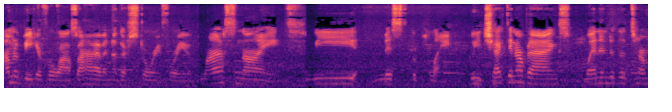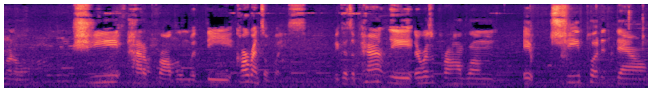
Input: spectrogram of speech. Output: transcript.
I'm gonna be here for a while, so I have another story for you. Last night we missed the plane. We checked in our bags, went into the terminal. She had a problem with the car rental place because apparently there was a problem. It she put it down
